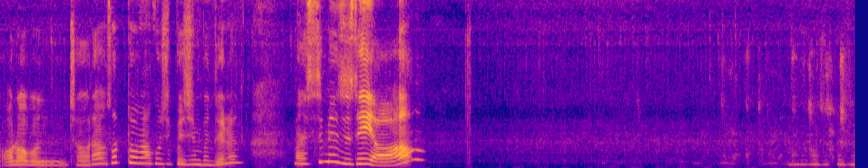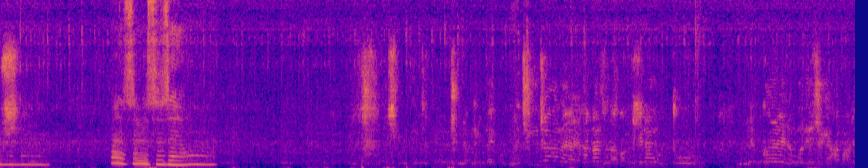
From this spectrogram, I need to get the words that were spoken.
여러분, 저랑 소통하고 싶으신 분들은 말씀해주세요. 말씀해주세요. 원인 중에 하나래.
